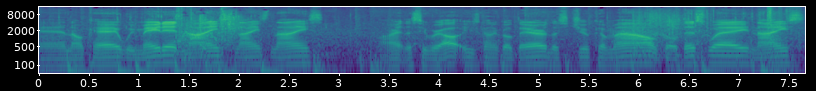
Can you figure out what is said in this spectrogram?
And okay, we made it. Nice, nice, nice. All right, let's see where out. Oh, he's gonna go there. Let's juke him out. Go this way. Nice,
